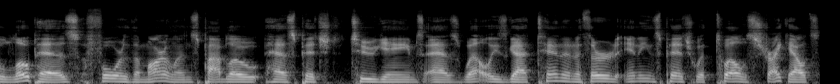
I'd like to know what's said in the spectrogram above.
Lopez for the Marlins. Pablo has pitched two games as well. He's got 10 and a third innings pitched with 12 strikeouts.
